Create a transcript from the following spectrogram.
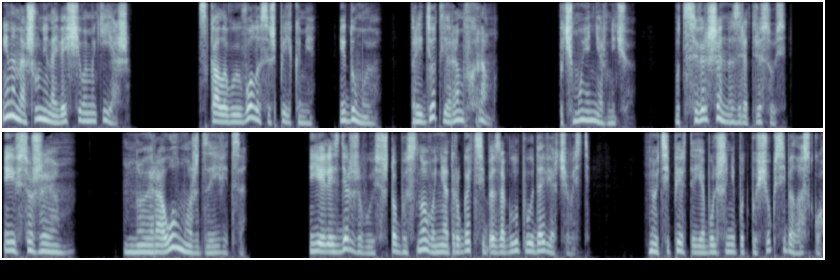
и наношу ненавязчивый макияж. Скалываю волосы шпильками и думаю, придет ли Рэм в храм. Почему я нервничаю? Вот совершенно зря трясусь. И все же... Ну и Раул может заявиться. Еле сдерживаюсь, чтобы снова не отругать себя за глупую доверчивость. Но теперь-то я больше не подпущу к себе ласку.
